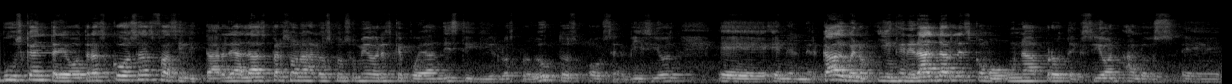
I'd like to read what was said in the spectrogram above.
busca entre otras cosas facilitarle a las personas, a los consumidores que puedan distinguir los productos o servicios eh, en el mercado bueno, y en general darles como una protección a los eh,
